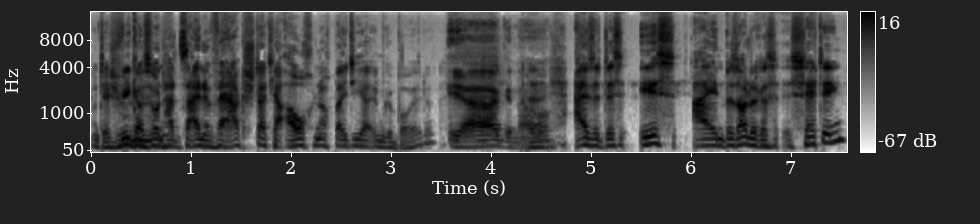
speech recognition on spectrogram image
Und der Schwiegersohn mhm. hat seine Werkstatt ja auch noch bei dir im Gebäude. Ja, genau. Äh, also das ist ein besonderes Setting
